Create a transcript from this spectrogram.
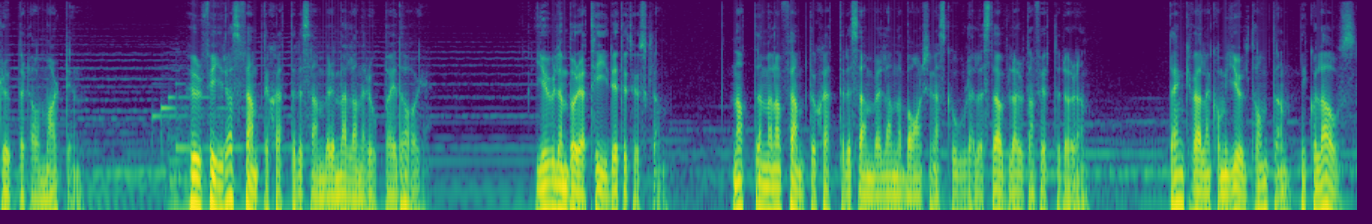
Rupert av Martin. Hur firas 5-6 december i Mellaneuropa idag? Julen börjar tidigt i Tyskland. Natten mellan 5 och 6 december lämnar barn sina skor eller stövlar utanför ytterdörren. Den kvällen kommer jultomten, Nikolaus,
